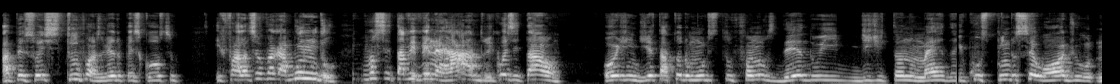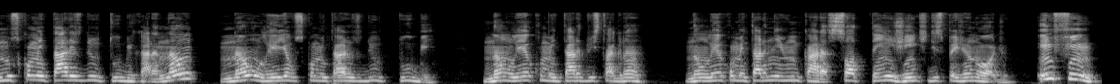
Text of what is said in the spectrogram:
a pessoa estufa as veias do pescoço e fala: seu vagabundo, você tá vivendo errado e coisa e tal. Hoje em dia tá todo mundo estufando os dedos e digitando merda e cuspindo seu ódio nos comentários do YouTube, cara. Não, não leia os comentários do YouTube. Não leia comentário do Instagram. Não leia comentário nenhum, cara. Só tem gente despejando ódio. Enfim,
